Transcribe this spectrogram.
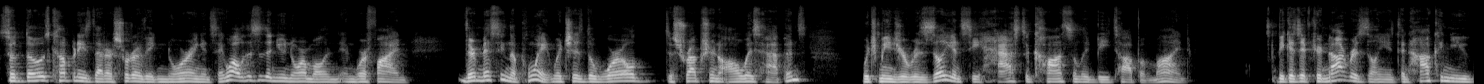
So those companies that are sort of ignoring and saying, well, this is the new normal and, and we're fine, they're missing the point, which is the world disruption always happens, which means your resiliency has to constantly be top of mind. Because if you're not resilient, then how can you,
